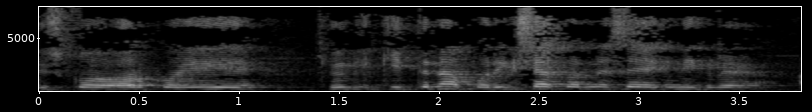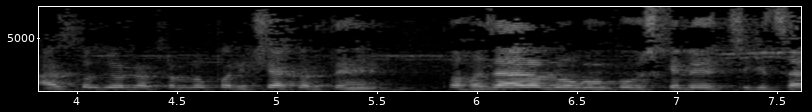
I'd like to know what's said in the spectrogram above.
इसको और कोई क्योंकि कितना परीक्षा करने से एक निकलेगा। आजकल जो डॉक्टर लोग परीक्षा करते हैं तो हज़ारों लोगों को उसके लिए चिकित्सा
